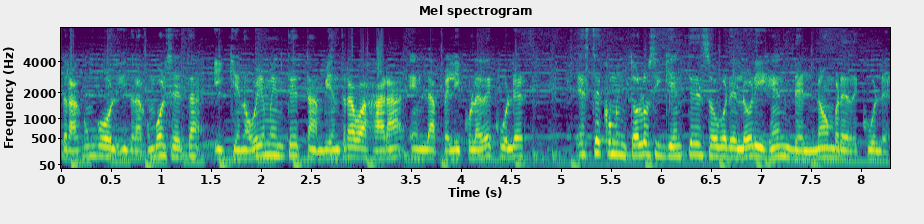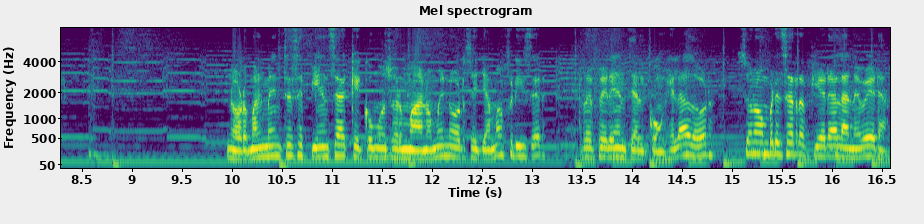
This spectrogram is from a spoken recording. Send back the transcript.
Dragon Ball y Dragon Ball Z, y quien obviamente también trabajara en la película de Cooler, este comentó lo siguiente sobre el origen del nombre de Cooler. Normalmente se piensa que como su hermano menor se llama Freezer, referente al congelador, su nombre se refiere a la nevera,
